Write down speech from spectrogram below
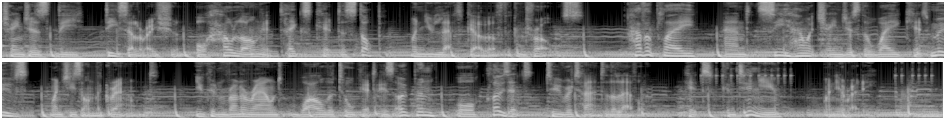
changes the deceleration, or how long it takes Kit to stop when you let go of the controls. Have a play and see how it changes the way Kit moves when she's on the ground. You can run around while the toolkit is open or close it to return to the level. Hit continue when you're ready.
